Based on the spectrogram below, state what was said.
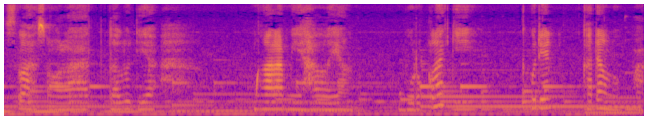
setelah sholat lalu dia mengalami hal yang buruk lagi kemudian kadang lupa.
